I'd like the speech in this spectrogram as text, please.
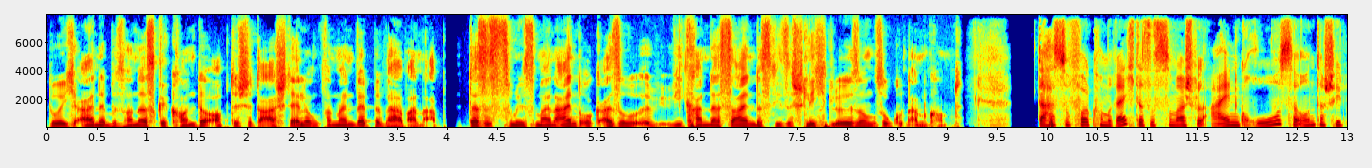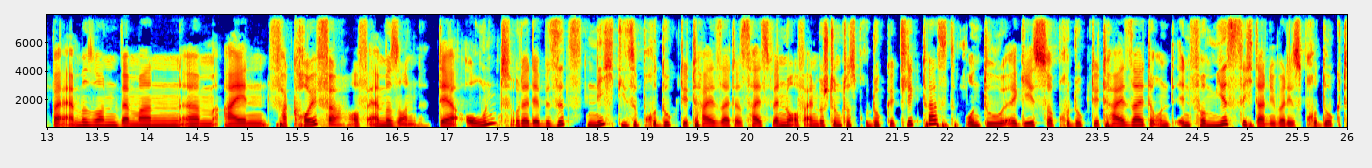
durch eine besonders gekonnte optische Darstellung von meinen Wettbewerbern ab. Das ist zumindest mein Eindruck. Also wie kann das sein, dass diese Schlichtlösung so gut ankommt? Da hast du vollkommen recht. Das ist zum Beispiel ein großer Unterschied bei Amazon, wenn man ähm, ein Verkäufer auf Amazon, der ownt oder der besitzt nicht diese Produktdetailseite. Das heißt, wenn du auf ein bestimmtes Produkt geklickt hast und du äh, gehst zur Produktdetailseite und informierst dich dann über dieses Produkt.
